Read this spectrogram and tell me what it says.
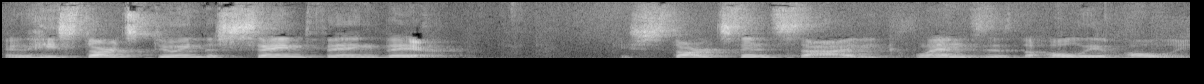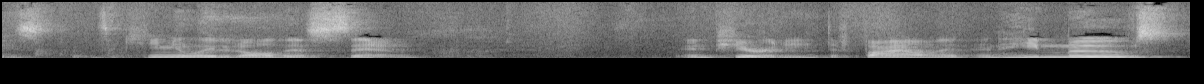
And he starts doing the same thing there. He starts inside, he cleanses the Holy of Holies. It's accumulated all this sin, impurity, defilement, and he moves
